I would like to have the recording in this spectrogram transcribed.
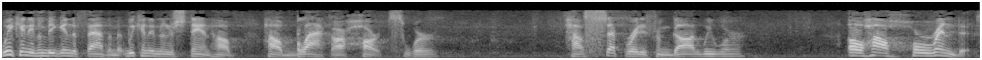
We can't even begin to fathom it. We can't even understand how, how black our hearts were how separated from God we were? Oh, how horrendous,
